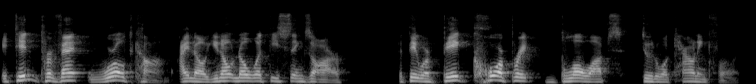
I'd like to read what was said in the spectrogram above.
It didn't prevent WorldCom. I know you don't know what these things are, but they were big corporate blowups due to accounting fraud.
